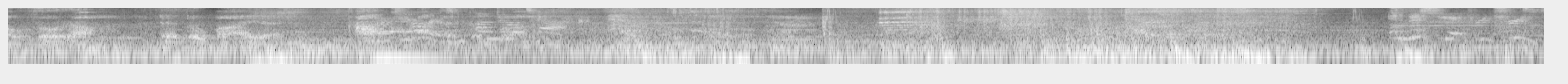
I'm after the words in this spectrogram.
Aurora, Deathobia. Our turret is under attack. Initiate retreat.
